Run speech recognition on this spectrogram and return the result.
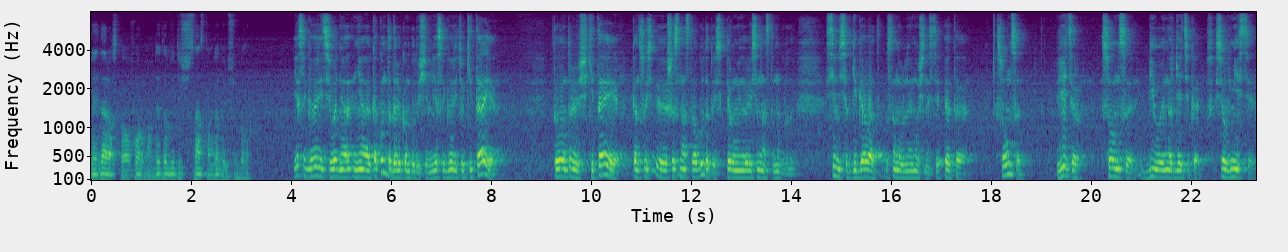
Гайдаровского форума. Где-то в 2016 году еще было. Если говорить сегодня не о каком-то далеком будущем, если говорить о Китае, то, Анатольевич, в Китае к концу 2016 э, года, то есть к 1 января 2017 году, 70 гигаватт установленной мощности – это солнце, ветер, солнце, биоэнергетика, все вместе –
